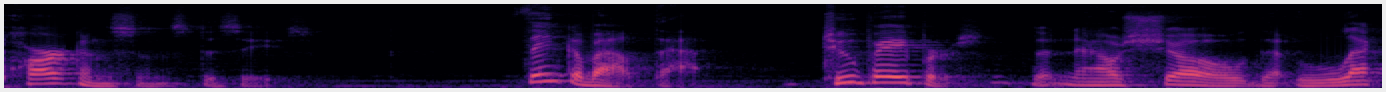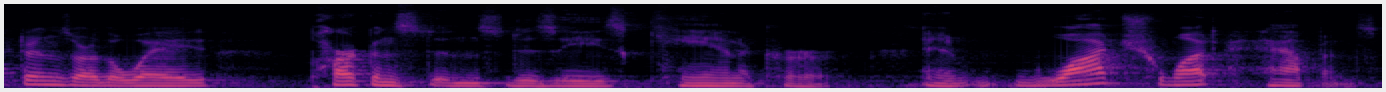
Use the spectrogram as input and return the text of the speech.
Parkinson's disease. Think about that. Two papers that now show that lectins are the way Parkinson's disease can occur. And watch what happens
